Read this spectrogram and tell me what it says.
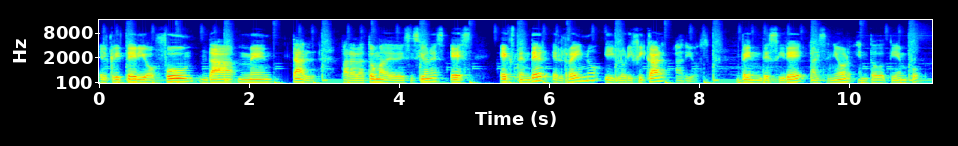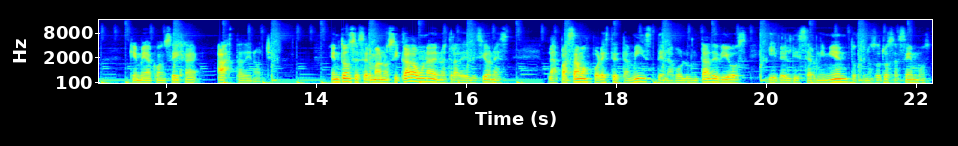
el criterio fundamental para la toma de decisiones es extender el reino y glorificar a Dios. Bendeciré al Señor en todo tiempo, que me aconseja hasta de noche. Entonces, hermanos, si cada una de nuestras decisiones las pasamos por este tamiz de la voluntad de Dios y del discernimiento que nosotros hacemos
